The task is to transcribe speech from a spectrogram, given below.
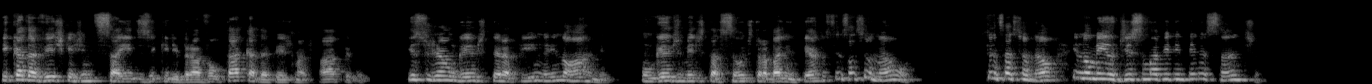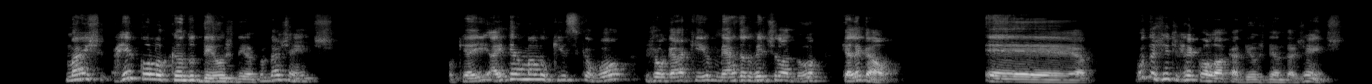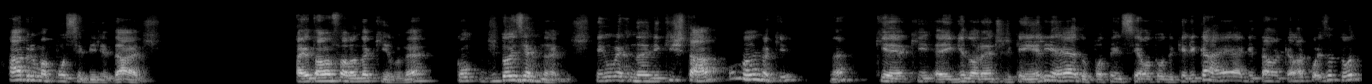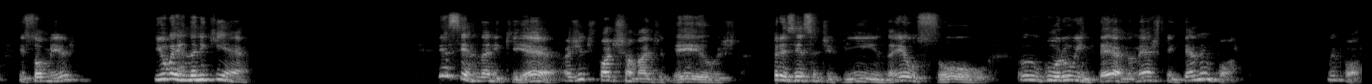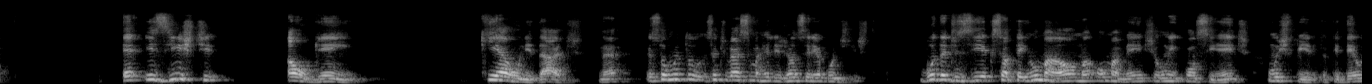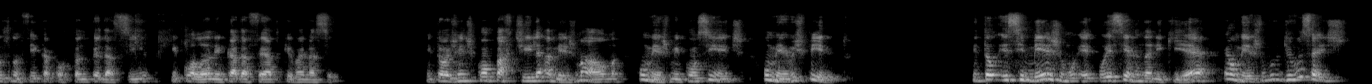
e cada vez que a gente sair desequilibrar, voltar cada vez mais rápido, isso já é um ganho de terapia enorme, um ganho de meditação, de trabalho interno sensacional. Sensacional. E no meio disso, uma vida interessante. Mas recolocando Deus dentro da gente. Porque aí, aí tem uma maluquice que eu vou jogar aqui, merda no ventilador, que é legal. É, Quando a gente recoloca Deus dentro da gente, abre uma possibilidade. Aí eu estava falando aquilo, né? De dois Hernanes. Tem um Hernani que está humano aqui, né? Que é, que é ignorante de quem ele é, do potencial todo que ele carrega e tal, aquela coisa toda, e sou mesmo. E o Hernani que é. Esse Hernani que é, a gente pode chamar de Deus, presença divina, eu sou, o guru interno, mestre interno, não importa. Não importa. É, existe alguém que é a unidade, né? Eu sou muito, se eu tivesse uma religião, seria budista. Buda dizia que só tem uma alma, uma mente, um inconsciente, um espírito, que Deus não fica cortando pedacinho e colando em cada feto que vai nascer. Então a gente compartilha a mesma alma, o mesmo inconsciente, o mesmo espírito. Então esse mesmo, esse Hernani que é, é o mesmo de vocês.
